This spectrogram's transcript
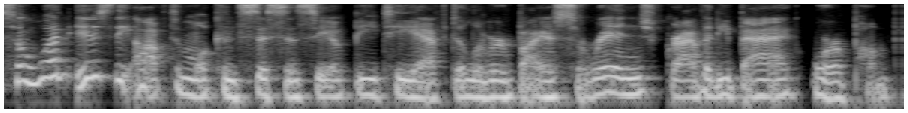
So, what is the optimal consistency of BTF delivered by a syringe, gravity bag, or a pump?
